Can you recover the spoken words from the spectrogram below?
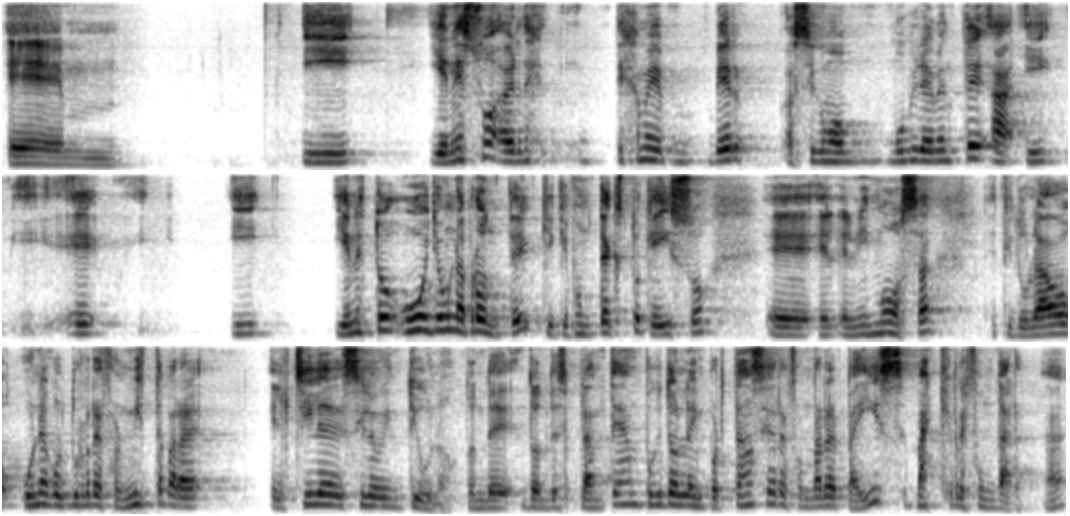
Eh, y, y, en eso, a ver, déjame ver así como muy brevemente. Ah, y, y, y en esto hubo ya un apronte, que, que fue un texto que hizo el, el mismo OSA, titulado Una cultura reformista para el Chile del siglo XXI, donde, donde se plantea un poquito la importancia de reformar al país más que refundar. ¿ah?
